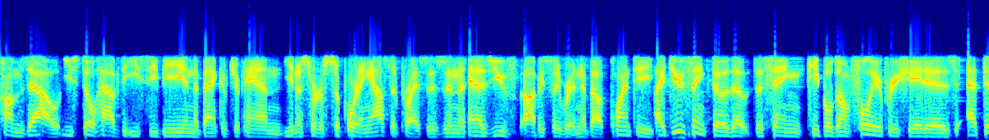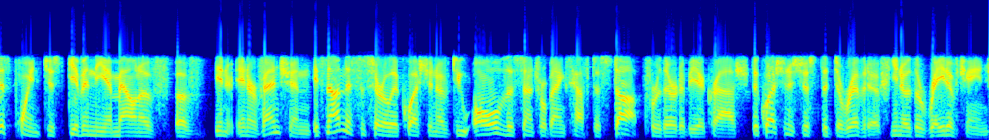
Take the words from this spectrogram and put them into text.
comes out, you still have the ECB and the Bank of Japan, you know, sort of supporting asset prices. And, and as you've obviously written about plenty, I do think though that the thing people don't fully appreciate is at this point, just given the amount of, of inter- intervention, it's not necessarily a question of do all of the central banks have to stop for there to be a crash. The question is just the derivative, you know, the rate of change.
